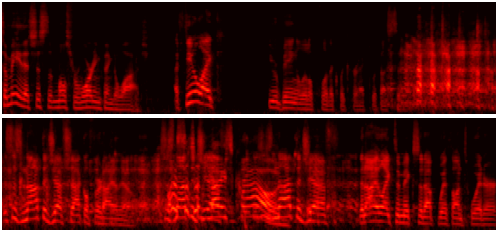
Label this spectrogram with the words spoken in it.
To me, that's just the most rewarding thing to watch. I feel like you're being a little politically correct with us today. this is not the Geoff Shackelford I know. This is What not such the a Geoff. nice This is not the Geoff that I like to mix it up with on Twitter,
